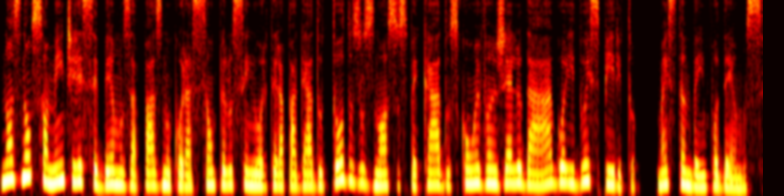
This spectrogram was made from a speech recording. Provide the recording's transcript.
nós não somente recebemos a paz no coração pelo Senhor ter apagado todos os nossos pecados com o Evangelho da água e do Espírito, mas também podemos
